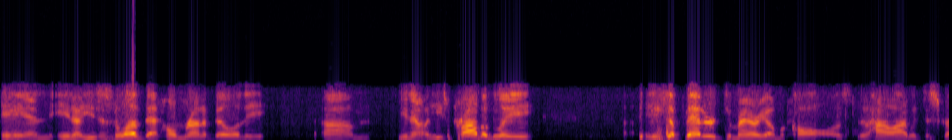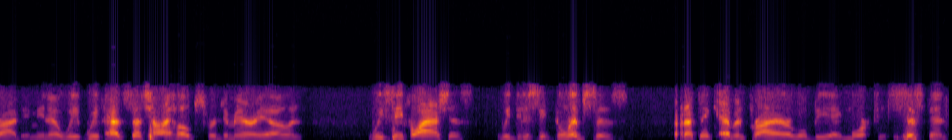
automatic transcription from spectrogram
and you know, you just love that home run ability um, you know, he's probably he's a better Demario McCall is how I would describe him. You know, we we've had such high hopes for Demario, and we see flashes, we do see glimpses, but I think Evan Pryor will be a more consistent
